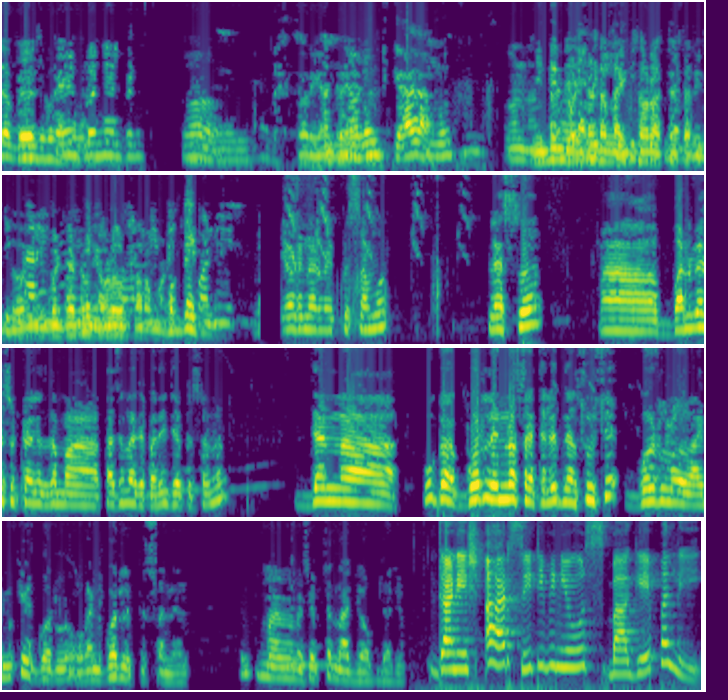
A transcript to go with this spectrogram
డెబ్బై వేలు పెయింట్లు అన్ని వెళ్ళిపోయినాయి ఆ. ಸರ್ ಎಂತ నా గొంతుకే ಹಿಂದಿನ ಬಜೆಟ್ ಅಲ್ಲಿ ಐದು ಸಾವಿರ ಅಷ್ಟೇ ಸರ್ ಇದ್ದು ಈ ಬಜೆಟ್ ಅಲ್ಲಿ ಏಳುವರೆ ಸಾವಿರ ಮಾಡಿ ఏడున్నర ఇప్పిస్తాము ప్లస్ ఆ, బన్వే చుట్టూ మా తహసీల్దార్ పది చేపిస్తాను దెన్ ఒక గొర్రెలు ఎన్ని వస్తాయో తెలియదు నేను చూసి గొర్రెలు ఆమెకి గొర్రెలు ఒక గొర్రెలు ఇప్పిస్తాను నేను. చెప్తే నా జవాబుదారి. Ganesh R CTV news Bagepalli.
